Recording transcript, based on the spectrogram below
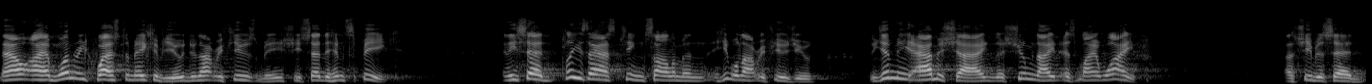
Now I have one request to make of you. Do not refuse me. She said to him, Speak. And he said, Please ask King Solomon, he will not refuse you, to give me Abishag the Shunammite as my wife. Bathsheba said,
